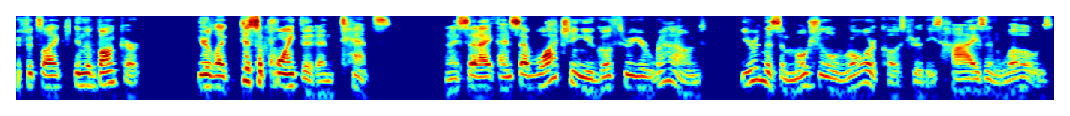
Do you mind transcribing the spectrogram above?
If it's like in the bunker you're like disappointed and tense. And i said i and said watching you go through your round you're in this emotional roller coaster these highs and lows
